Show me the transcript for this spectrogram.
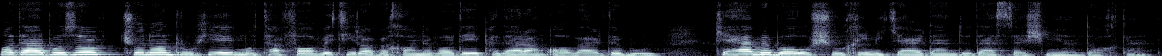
مادر بزرگ چنان روحیه متفاوتی را به خانواده پدرم آورده بود که همه با او شوخی می کردند و دستش می انداختند.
